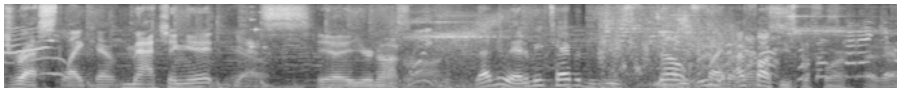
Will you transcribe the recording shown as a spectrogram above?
dressed like him, matching it. Yes. Yeah, you're not wrong. Is that new enemy type, or did you? Did no, you I fought these before. Okay.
